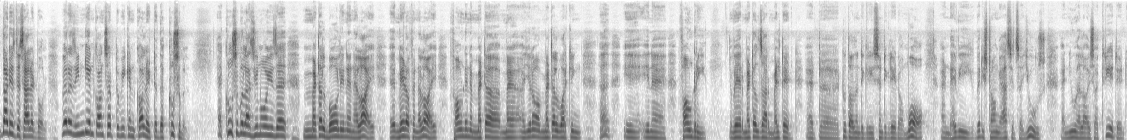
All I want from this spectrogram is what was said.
that is the salad bowl. Whereas indian concept we can call it the crucible a crucible, as you know, is a metal bowl in an alloy, uh, made of an alloy, found in a metal, me, you know, metal working uh, in a foundry where metals are melted at uh, 2000 degrees centigrade or more and heavy very strong acids are used and new alloys are created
